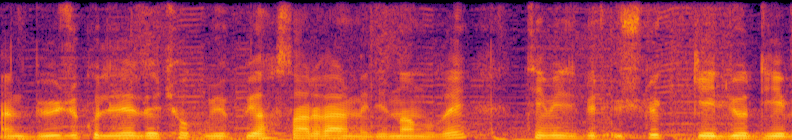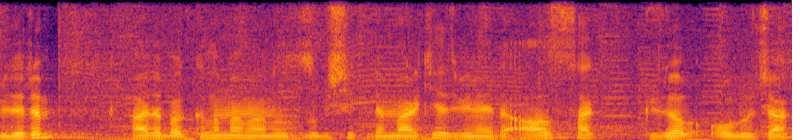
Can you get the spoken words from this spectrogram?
Yani büyücü kuleleri de çok büyük bir hasar vermediğinden dolayı temiz bir üçlük geliyor diyebilirim. Hadi bakalım hemen hızlı bir şekilde merkez binayı da alsak güzel olacak.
